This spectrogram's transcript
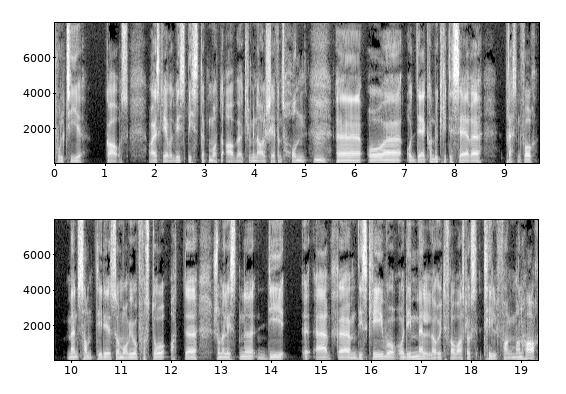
politiet ga oss. Og jeg skrev at vi spiste på en måte av kriminalsjefens hånd. Mm. Uh, og, og, det kan du kritisere pressen for. Men samtidig så må vi jo forstå at uh, journalistene de er eh, De skriver og de melder ut ifra hva slags tilfang man har.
